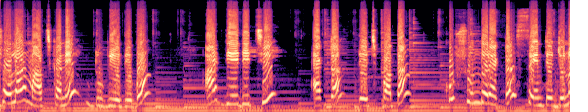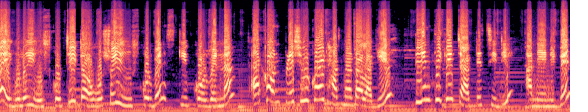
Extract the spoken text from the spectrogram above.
ছোলার মাঝখানে ডুবিয়ে দেব। আর দিয়ে দিচ্ছি একটা তেজপাতা। খুব সুন্দর একটা সেন্টের জন্য এগুলো ইউজ করছি। এটা অবশ্যই ইউজ করবেন স্কিপ করবেন না। এখন প্রেসার কুকারে ঢাকনাটা লাগিয়ে তিন থেকে চারটে চিটি আনিয়ে নেবেন।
